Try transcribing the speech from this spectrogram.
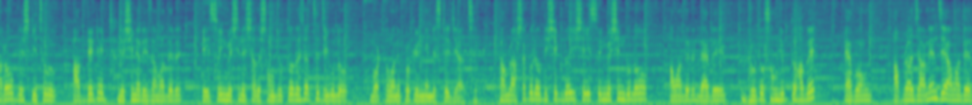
আরও বেশ কিছু আপডেটেড মেশিনারিজ আমাদের এই সুইং মেশিনের সাথে সংযুক্ত হতে যাচ্ছে, যেগুলো বর্তমানে প্রকিউরমেন্ট স্টেজে আছে। তো আমরা আশা করি অতি শীঘ্রই সেই সুইং মেশিনগুলো আমাদের ল্যাবে দ্রুত সংযুক্ত হবে এবং আপনারা জানেন যে আমাদের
